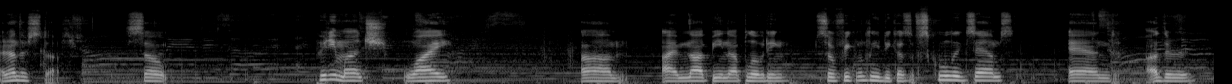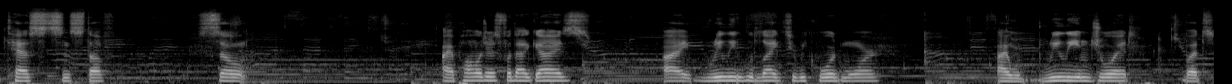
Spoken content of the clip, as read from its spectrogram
and other stuff. So, pretty much why um, I'm not been uploading so frequently because of school exams and other tests and stuff. So, I apologize for that, guys. I really would like to record more. I would really enjoy it, but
